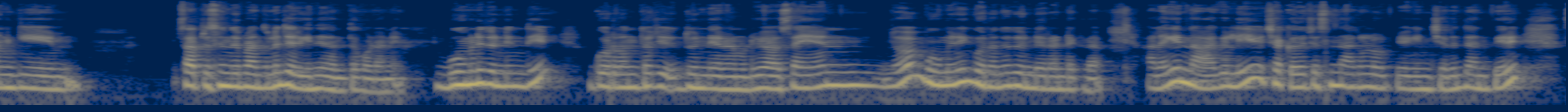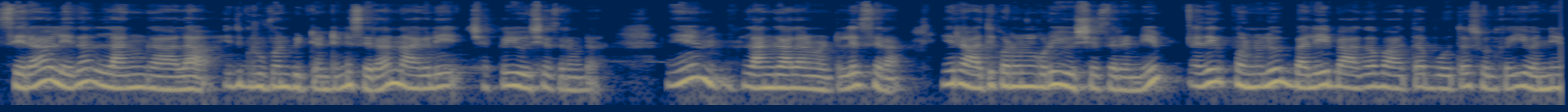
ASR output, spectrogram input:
మనకి సప్తసింధు ప్రాంతంలో జరిగింది ఇదంతా కూడా భూమిని దున్నింది గుర్రంతో దున్నారనమాట వ్యవసాయంలో భూమిని గుర్రంతో దున్నారంట ఇక్కడ. అలాగే నాగలి చెక్కతో చేసిన నాగలిని ఉపయోగించారు. దాని పేరు సిర లేదా లంగాల. ఇది గ్రూప్ వన్ బిట్ అంటే సిర. నాగలి చెక్క యూజ్ చేశారనమాట ఏ లంగాల అనమాట లేదు సిర. ఈ రాతి కొడవలను కూడా యూజ్ చేశారండి. అదే పన్నులు బలి బాగా వాత బోత సుల్క ఇవన్నీ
